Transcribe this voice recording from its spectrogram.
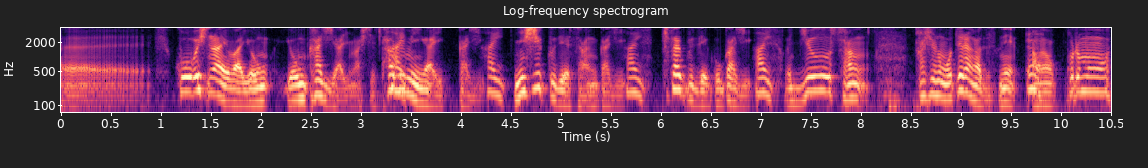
えー、神戸市内は 4, 4火事ありまして、垂水が1火事、はい、西区で3火事、はい、北区で5火事、はい、13箇所のお寺がですね、あの、これも、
